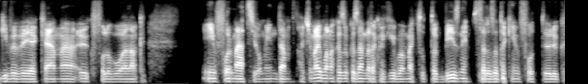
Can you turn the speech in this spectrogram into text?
giveaway-eken, ők followolnak, információ, minden. Hogyha megvannak azok az emberek, akikben meg tudtok bízni, szerezetek infót tőlük.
